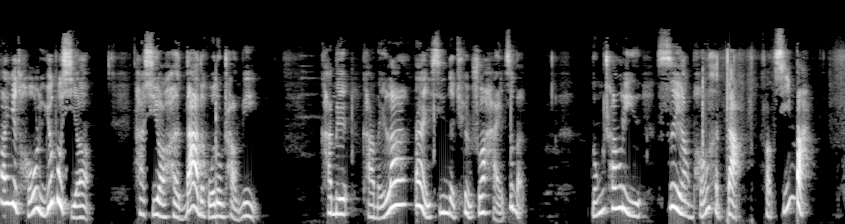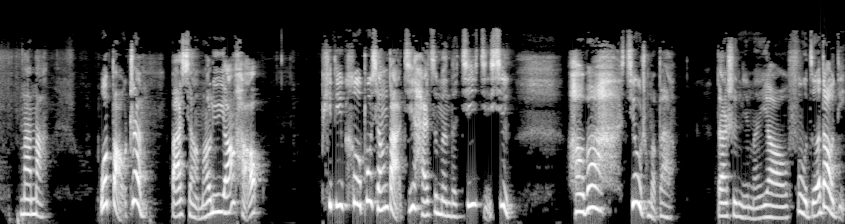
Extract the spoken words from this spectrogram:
但一头驴不行，它需要很大的活动场地。卡梅卡梅拉耐心地劝说孩子们：“农场里饲养棚很大，放心吧，妈妈，我保证把小毛驴养好。”皮迪克不想打击孩子们的积极性，好吧，就这么办。但是你们要负责到底。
